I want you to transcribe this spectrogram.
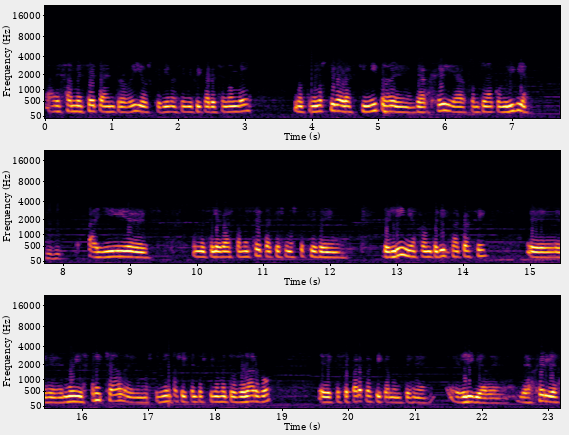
a esa meseta entre ríos que viene a significar ese nombre, nos tenemos que ir a la esquinita de, de Argelia, frontera con Libia. Allí es donde se eleva esta meseta, que es una especie de, de línea fronteriza casi, eh, muy estrecha, de unos 500-600 kilómetros de largo, eh, que separa prácticamente eh, Libia de, de Argelia.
